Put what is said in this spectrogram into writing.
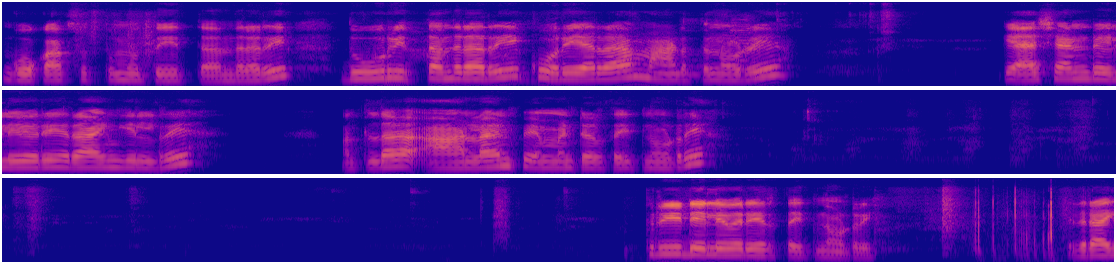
ಗೋಕಾಕ್ ಸುತ್ತಮುತ್ತ ಇತ್ತಂದ್ರೆ ರೀ, ದೂರ ಇತ್ತಂದ್ರೆ ರೀ ಕೊರಿಯರ ಮಾಡ್ತೇನೆ ನೋಡಿರಿ. ಕ್ಯಾಶ್ ಆನ್ ಡೆಲಿವರಿ ಇರಂಗಿಲ್ಲ ರೀ ಮತ್ಲ ಆನ್ಲೈನ್ ಪೇಮೆಂಟ್ ಇರ್ತೈತೆ ನೋಡಿರಿ. ಫ್ರೀ ಡೆಲಿವರಿ ಇರ್ತೈತೆ ನೋಡಿರಿ. ಇದ್ರಾಗ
